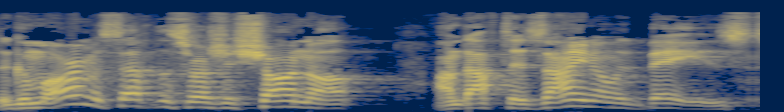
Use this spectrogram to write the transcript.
The Gemara Masechtas Rosh Hashanah on Daf Tezayin with Beis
